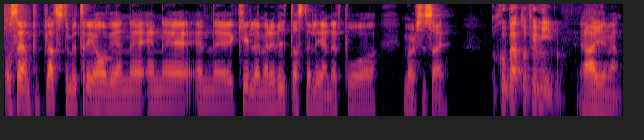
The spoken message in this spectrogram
Och sen på plats nummer tre har vi en, eh, en, eh, en eh, kille med det vitaste leendet på Merseyside. Roberto Firmino. Jajamän.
